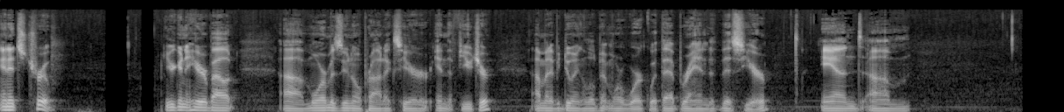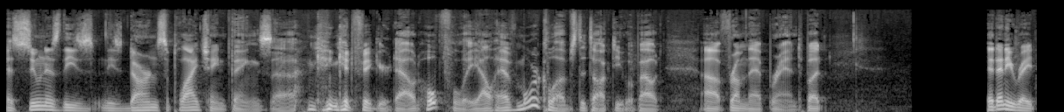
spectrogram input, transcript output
and it's true. You're going to hear about uh, more Mizuno products here in the future. I'm going to be doing a little bit more work with that brand this year, and um, as soon as these these darn supply chain things uh, can get figured out, hopefully I'll have more clubs to talk to you about uh, from that brand. But at any rate,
